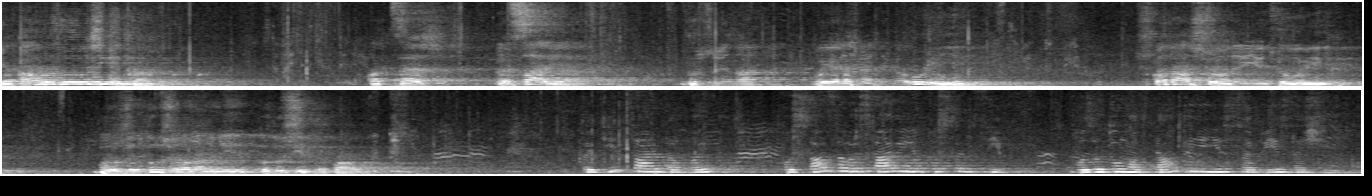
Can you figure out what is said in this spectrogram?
Яка вродлива жінка. А це ж Версавія, дружина воєначальника Урії. Шкода, що в неї чоловік, бо вже дуже вона мені до душі припала. Тоді цар Давид послав за Версавією посланців, бо задумав взяти її собі за жінку.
